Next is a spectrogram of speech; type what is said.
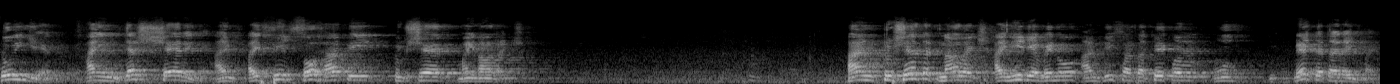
doing here? I am just sharing. I'm, I feel so happy to share my knowledge. And to share that knowledge, I need a venue, and these are the people who make that arrangement.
